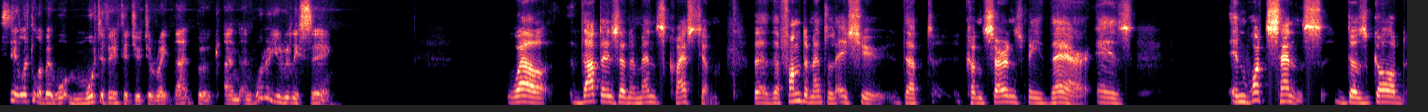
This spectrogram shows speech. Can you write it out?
say a little about what motivated you to write that book and, and what are you really saying? Well, that is an immense question. The, the fundamental issue that concerns me there is in what sense does God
